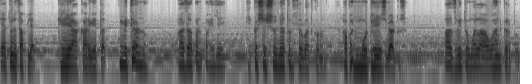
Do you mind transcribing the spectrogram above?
त्यातूनच आपल्या क्रिया आकार घेतात. मित्रांनो आज आपण पाहिले की कसे शून्यातून सुरुवात करून आपण मोठे यश गाठू शकतो. आज मी तुम्हाला आवाहन करतो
